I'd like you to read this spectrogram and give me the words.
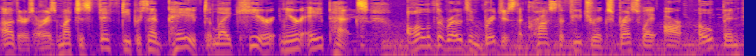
Others are as much as 50% paved like here near apex. All of the roads and bridges that cross the future expressway are open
